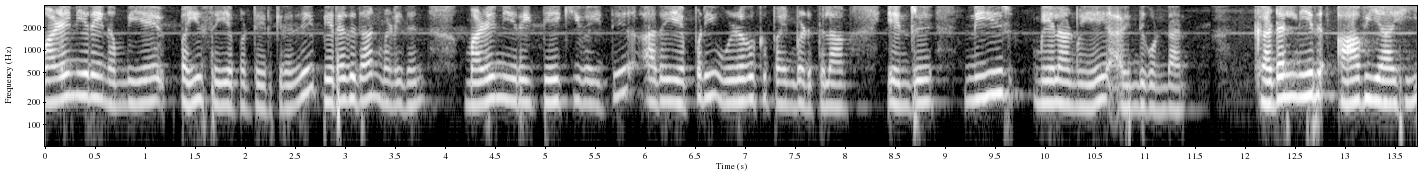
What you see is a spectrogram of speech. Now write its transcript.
மழைநீரை நம்பியே பயிர் செய்யப்பட்டு இருக்கிறது பிறகுதான் மனிதன் மழைநீரை தேக்கி வைத்து அதை எப்படி உழவுக்கு பயன்படுத்தலாம் என்று நீர் மேலாண்மையை அறிந்து கொண்டான். கடல் நீர் ஆவியாகி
